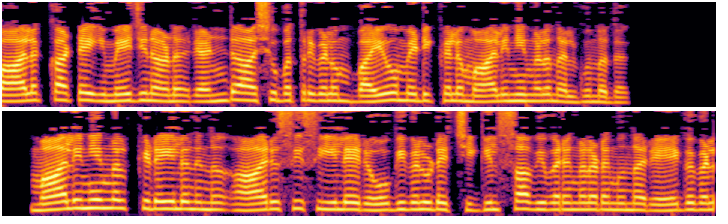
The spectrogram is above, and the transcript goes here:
പാലക്കാട്ടെ ഇമേജിനാണ് രണ്ട് ആശുപത്രികളും ബയോമെഡിക്കൽ മാലിന്യങ്ങൾ നൽകുന്നത്. മാലിന്യങ്ങൾക്കിടയിൽ നിന്ന് ആരുസിസിയിലെ രോഗികളുടെ ചികിത്സാ വിവരങ്ങളടങ്ങുന്ന രേഖകൾ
